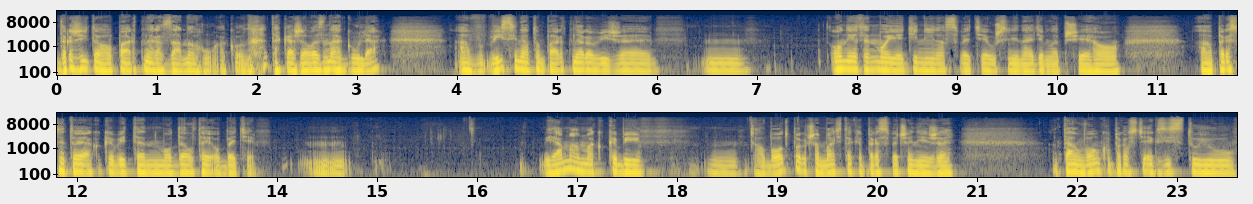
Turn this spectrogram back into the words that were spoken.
drží toho partnera za nohu, ako taká železná guľa. A vysí na tom partnerovi, že mm, on je ten môj jediný na svete, už si nenájdem lepšieho. A presne to je ako keby ten model tej obete. Mm, ja mám ako keby mm, alebo odporúčam mať také presvedčenie, že tam vonku proste existujú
